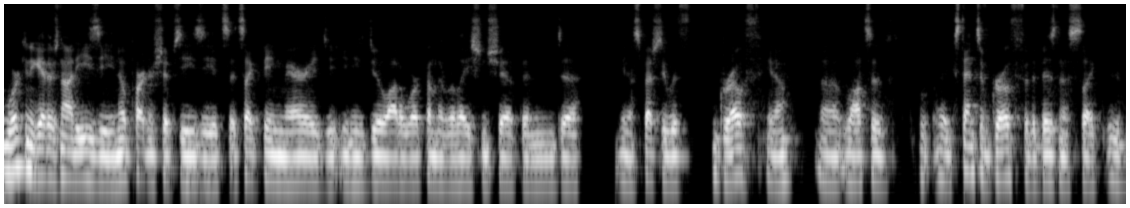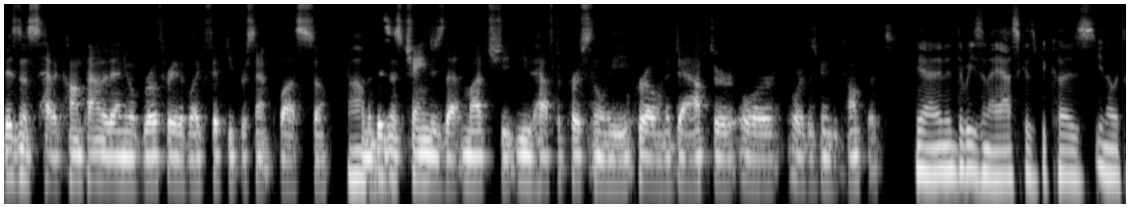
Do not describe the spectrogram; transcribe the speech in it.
working together is not easy. No partnership's easy. It's it's like being married. You, you need to do a lot of work on the relationship, and uh, you know, especially with growth. You know, uh, lots of extensive growth for the business. Like the business had a compounded annual growth rate of like 50% plus. So wow. when the business changes that much, you, you, have to personally grow and adapt or, or, or there's going to be conflict. Yeah. And the reason I ask is because, you know, it's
